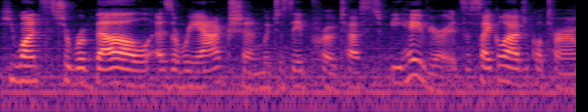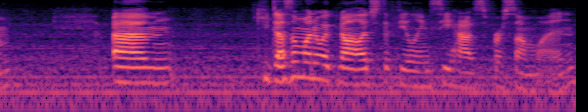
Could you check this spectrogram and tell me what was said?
he wants to rebel as a reaction, which is a protest behavior. It's a psychological term. Um, he doesn't want to acknowledge the feelings he has for someone.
